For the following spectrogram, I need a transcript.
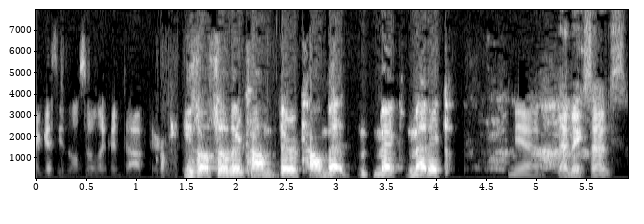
I guess he's also like a doctor. He's also their com their combat mech medic. Yeah. That makes sense.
